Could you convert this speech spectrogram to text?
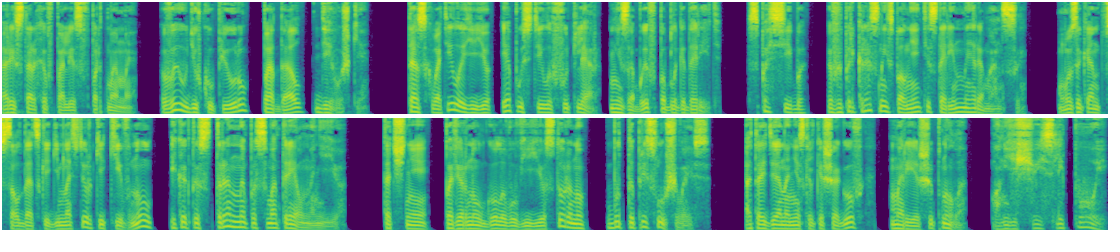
Аристархов полез в портмоне. Выудив купюру, подал девушке. Та схватила ее и опустила в футляр, не забыв поблагодарить. «Спасибо. Вы прекрасно исполняете старинные романсы. Музыкант в солдатской гимнастерке кивнул и как-то странно посмотрел на нее. Точнее, повернул голову в ее сторону, будто прислушиваясь. Отойдя на несколько шагов, Мария шепнула. «Он еще и слепой,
